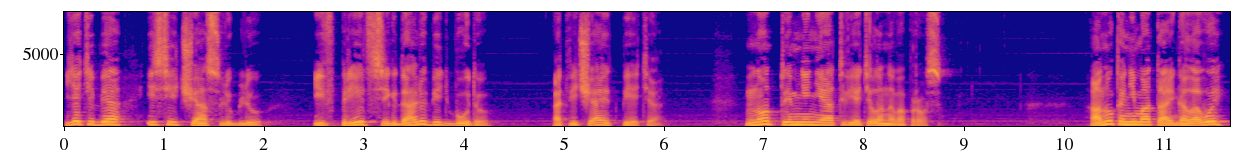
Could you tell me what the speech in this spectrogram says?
Я тебя и сейчас люблю, и впредь всегда любить буду», – отвечает Петя. «Но ты мне не ответила на вопрос». «А ну-ка не мотай головой,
